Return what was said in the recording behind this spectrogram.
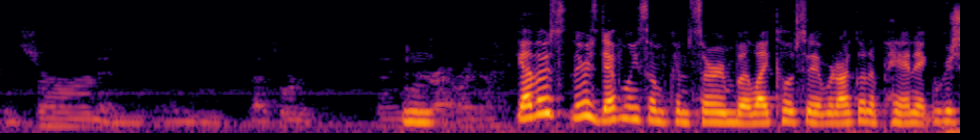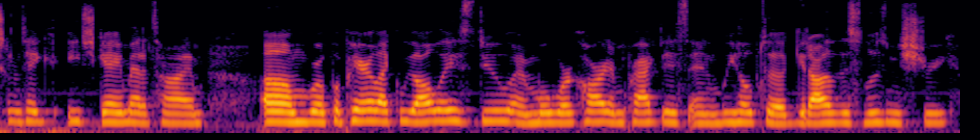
concern and and that sort of thing where Mhm. you're at right now? Yeah, there's there's definitely some concern, but like Coach said, we're not going to panic. We're just going to take each game at a time. Um, we'll prepare like we always do, and we'll work hard in practice, and we hope to get out of this losing streak.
